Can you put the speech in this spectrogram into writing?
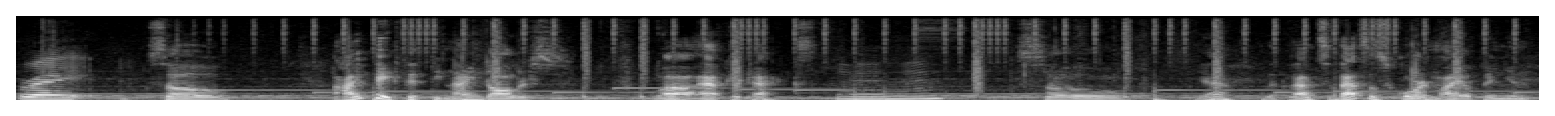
Right. So i paid 59 dollars uh, after tax. Mm-hmm. so yeah that's that's a score in my opinion.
